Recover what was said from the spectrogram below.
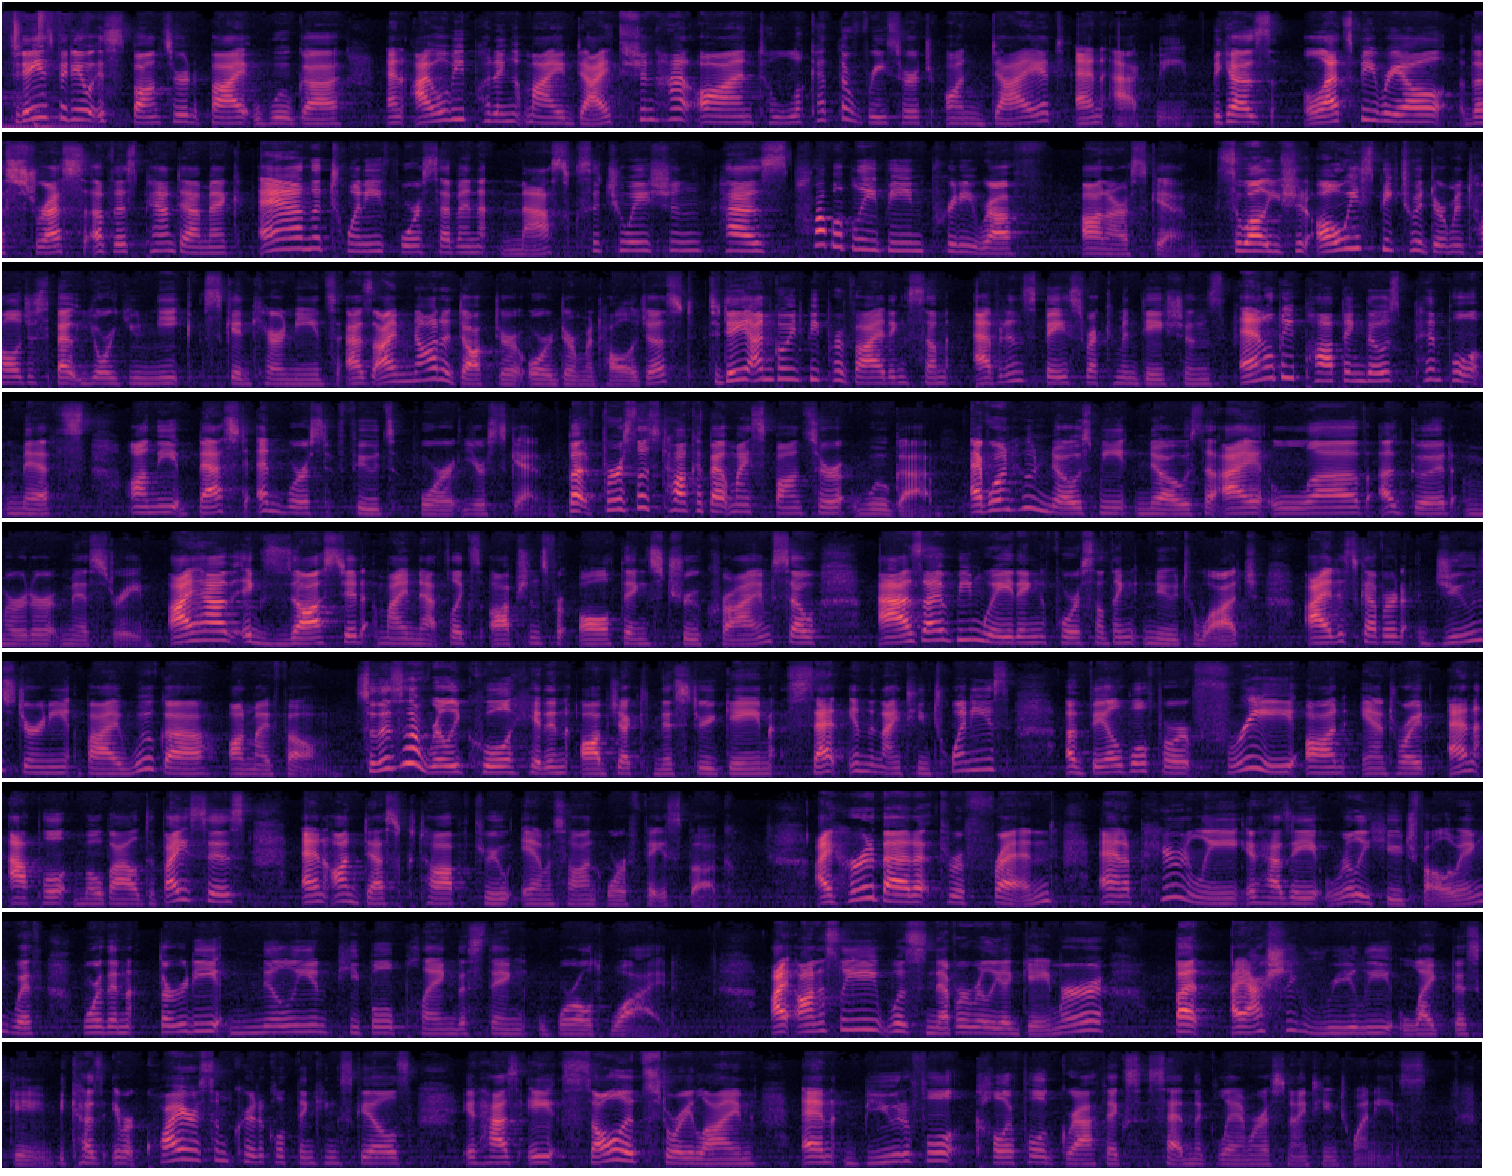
Today's video is sponsored by Wooga, and I will be putting my dietitian hat on to look at the research on diet and acne. Because let's be real, the stress of this pandemic and the 24 7 mask situation has probably been pretty rough on our skin. So while you should always speak to a dermatologist about your unique skincare needs, as I'm not a doctor or dermatologist, today I'm going to be providing some evidence-based recommendations and I'll be popping those pimple myths on the best and worst foods for your skin. But first let's talk about my sponsor, Wooga. Everyone who knows me knows that I love a good murder mystery. I have exhausted my Netflix options for all things true crime, so as I've been waiting for something new to watch, I discovered June's Journey by Wooga on my phone. So this is a really cool hidden object mystery game set in the 1920s, available for free on Android and Apple mobile devices and on desktop through Amazon or Facebook. I heard about it through a friend, and apparently it has a really huge following with more than 30 million people playing this thing worldwide. I honestly was never really a gamer, but I actually really like this game because it requires some critical thinking skills. It has a solid storyline and beautiful, colorful graphics set in the glamorous 1920s.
